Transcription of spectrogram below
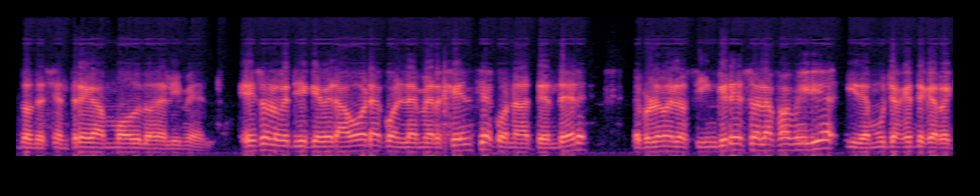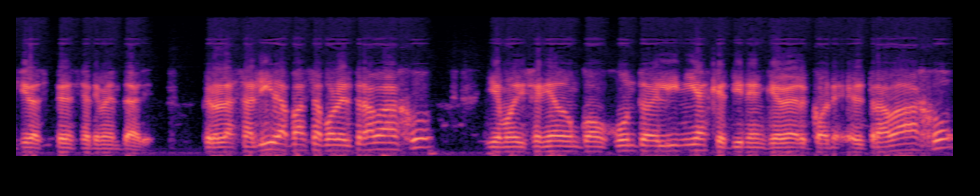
donde se entregan módulos de alimentos. Eso es lo que tiene que ver ahora con la emergencia, con atender el problema de los ingresos de la familia y de mucha gente que requiere asistencia alimentaria. Pero la salida pasa por el trabajo y hemos diseñado un conjunto de líneas que tienen que ver con el trabajo,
